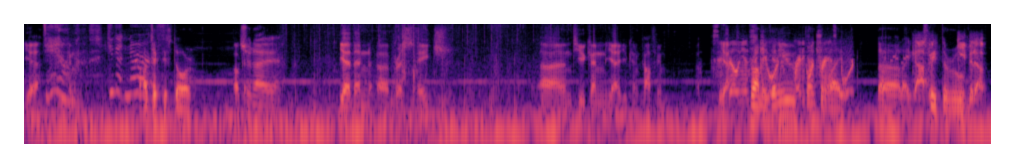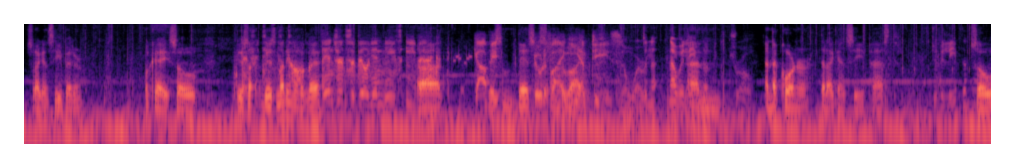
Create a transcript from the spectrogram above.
Yeah. Damn. You can. You got nerve. I'll check this door. Okay. Should I? Yeah, then uh, press H. And you can. Yeah, you can cuff him. Uh, yeah. Civilian Rami, can you Ready point the light? Uh, like Copy. sweep the room Keep it up. so I can see better. Okay, so there's Entry no, there's team, nothing on TOC. the left. Injured civilian needs Uh, evac. Copy. there's some desks on the right EMTs. Don't worry. So n- now we leave them. and Control. and a corner that I can see past. Should we leave them? So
